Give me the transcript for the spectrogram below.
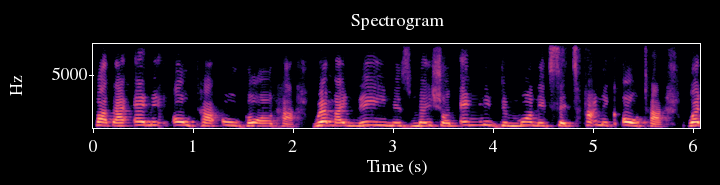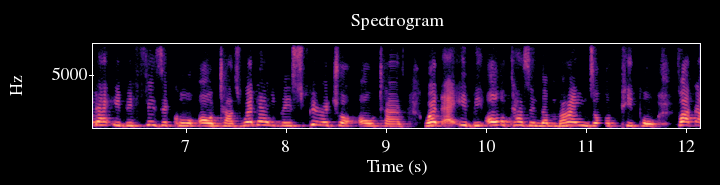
Father, any altar, oh God, where my name is mentioned, any demonic, satanic altar, whether it be physical altars, whether it be spiritual altars, whether it be altars in the minds of people, Father,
